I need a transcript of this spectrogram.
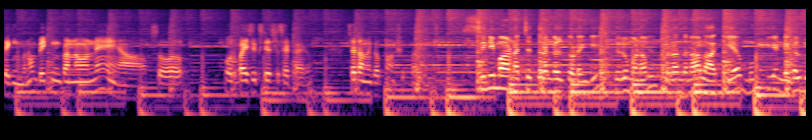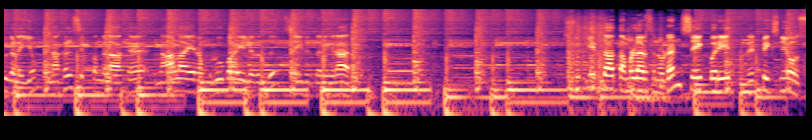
பேக்கிங் பண்ணோம். பேக்கிங் பண்ணோடனே ஸோ ஒரு ஃபைவ் சிக்ஸ் டேஸில் செட் ஆகிடும் செட் ஆனதுக்கப்புறம் ஷிப் பண்ணி சினிமா நட்சத்திரங்கள் தொடங்கி திருமணம் பிறந்தநாள் ஆகிய முக்கிய நிகழ்வுகளையும் நகல் சிற்பங்களாக நாலாயிரம் ரூபாயிலிருந்து செய்து தருகிறார். சுகீர்த்தா தமிழரசனுடன் ஷேக் பரீத் ரெட்பிக்ஸ் நியூஸ்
